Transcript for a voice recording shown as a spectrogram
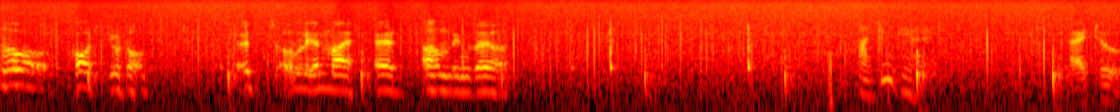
Oh, of course you don't. It's only in my pounding there. I do hear it. I too.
